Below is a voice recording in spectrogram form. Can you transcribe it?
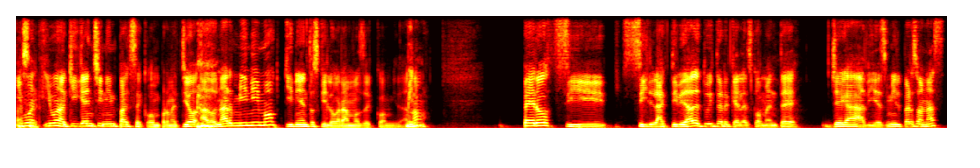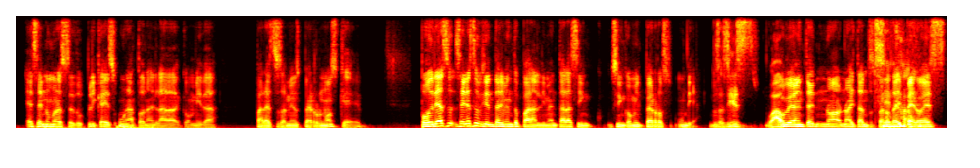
Y bueno, ser- y bueno, aquí Genshin Impact se comprometió a donar mínimo 500 kilogramos de comida, ¿no? Pero si, si la actividad de Twitter que les comenté llega a 10 mil personas, ese número se duplica y es una tonelada de comida para estos amigos perrunos que podría, sería suficiente alimento para alimentar a 5 mil perros un día. O sea, sí es, Wow. obviamente no, no hay tantos Sí, perros ahí, no. pero es,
